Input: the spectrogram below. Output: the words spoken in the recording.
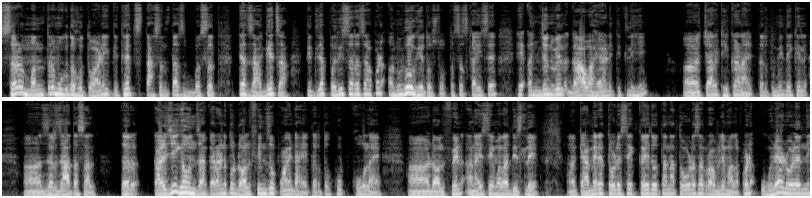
सरळ मंत्रमुग्ध होतो आणि तिथेच तासन तास बसत त्या जागेचा तिथल्या परिसराचा आपण अनुभव घेत असतो. तसंच काहीच हे अंजनवेल गाव आहे आणि तिथली हे चार ठिकाण आहेत. तर तुम्ही देखील जर जात असाल तर काळजी घेऊन जा कारण तो डॉल्फिन जो पॉइंट आहे तर तो खूप खोल आहे. डॉल्फिन आणायचे मला दिसले. कॅमेऱ्यात थोडेसे कैद होताना थोडासा प्रॉब्लेम आला पण उघड्या डोळ्यांनी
